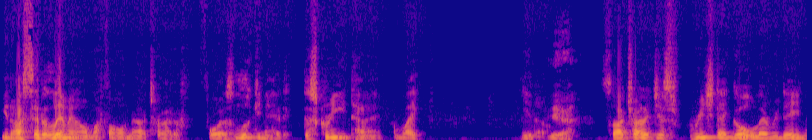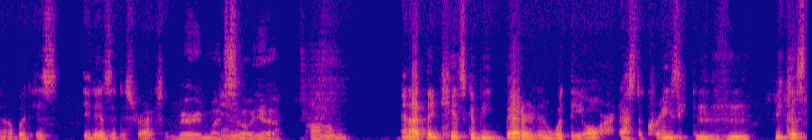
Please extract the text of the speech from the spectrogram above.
you know, I set a limit on my phone now. Try to, for as looking at it, the screen time. I'm like, you know, Yeah. So I try to just reach that goal every day now. But it's it is a distraction. Very much And- so. Yeah. Um, and I think kids could be better than what they are. That's the crazy thing hmm because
